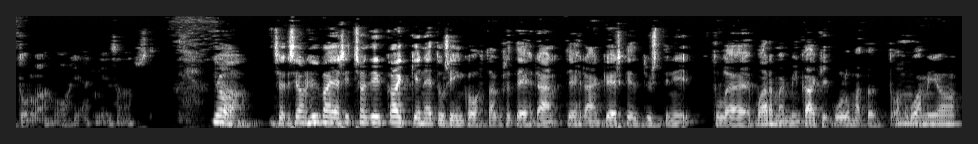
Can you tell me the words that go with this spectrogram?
turvaohjeet niin sanotusti. Joo, se, se on hyvä ja sitten se on kaikkien etu siinä kohtaa, kun se tehdään, tehdään keskitetysti, niin tulee varmemmin kaikki kulmat otettua mm. huomioon.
